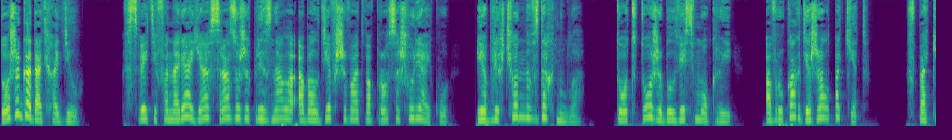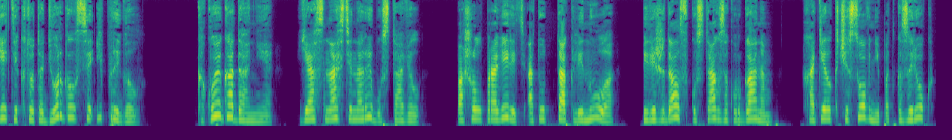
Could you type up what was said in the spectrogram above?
Тоже гадать ходил?» В свете фонаря я сразу же признала обалдевшего от вопроса Шуряйку и облегченно вздохнула. Тот тоже был весь мокрый, а в руках держал пакет. В пакете кто-то дергался и прыгал. Какое гадание! Я снасти на рыбу ставил. Пошел проверить, а тут так линуло. Пережидал в кустах за курганом. Хотел к часовне под козырек,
